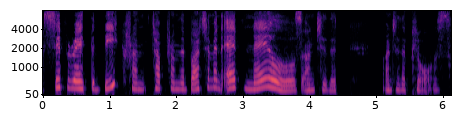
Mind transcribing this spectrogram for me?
separate the beak from top from the bottom and add nails onto the onto the claws.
